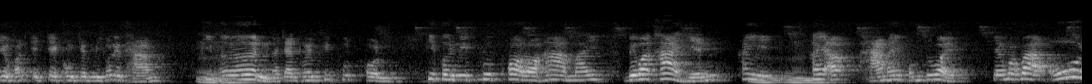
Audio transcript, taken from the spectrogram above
อยู่ขอนแก่นแกคงจะมีก็เลยถาม พี่เพลินอาจารย์เพลินพี่พุทธพลพี่เพลินมีรูปพ่อรอห้าไหมหรือว่าถ้าเห็นให้อืม ให้เอาหามาให้ผมด้วยแกบอกว่า โอ้ย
